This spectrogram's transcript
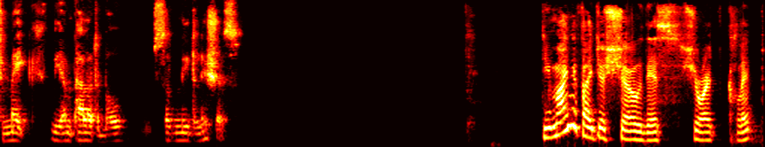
to make the unpalatable suddenly delicious. Do you mind if I just show this short clip?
